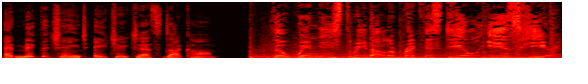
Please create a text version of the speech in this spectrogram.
at makethechangehhs.com. The Wendy's $3 breakfast deal is here.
